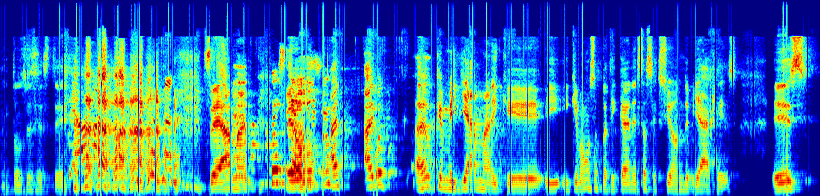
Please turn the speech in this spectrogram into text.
Entonces, este, se aman. Pues pero algo, algo que me llama y que, y, que vamos a platicar en esta sección de viajes es,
